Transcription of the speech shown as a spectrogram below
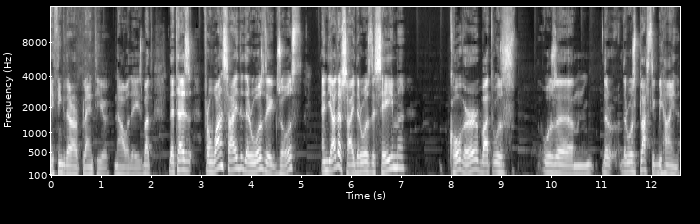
I think there are plenty nowadays. But that has from one side there was the exhaust, and the other side there was the same cover, but was was um, there there was plastic behind.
